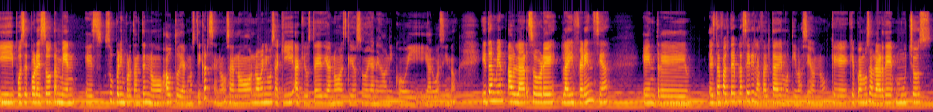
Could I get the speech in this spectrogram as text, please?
Y pues por eso también es súper importante no autodiagnosticarse, ¿no? O sea, no, no venimos aquí a que ustedes digan, no, es que yo soy anedónico y, y algo así, ¿no? Y también hablar sobre la diferencia entre esta falta de placer y la falta de motivación, ¿no? Que, podemos hablar de muchos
